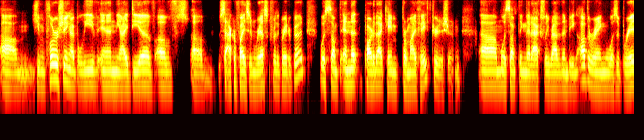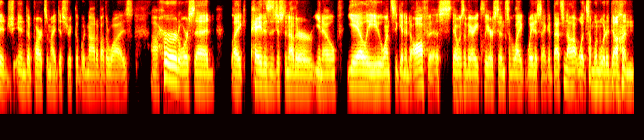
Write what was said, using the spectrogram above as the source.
um, human flourishing. I believe in the idea of, of uh, sacrifice and risk for the greater good was something and that part of that came from my faith tradition um, was something that actually rather than being othering was a bridge into parts of my district that would not have otherwise uh, heard or said like, hey, this is just another, you know, Yaley who wants to get into office, there was a very clear sense of like, wait a second, that's not what someone would have done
